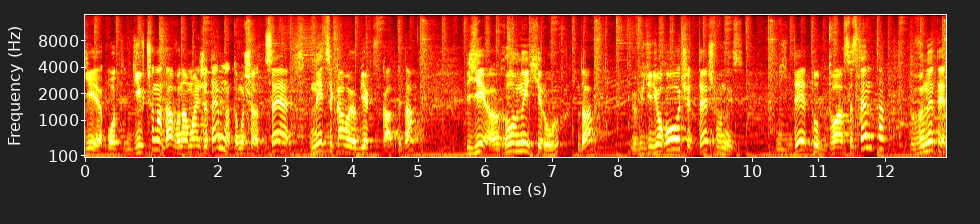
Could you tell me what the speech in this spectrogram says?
є от дівчина, да? вона майже темна, тому що це не цікавий об'єкт в кадрі. Да? Є головний хірург, да? його очі теж вниз. Йде тут два асистента, вони теж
